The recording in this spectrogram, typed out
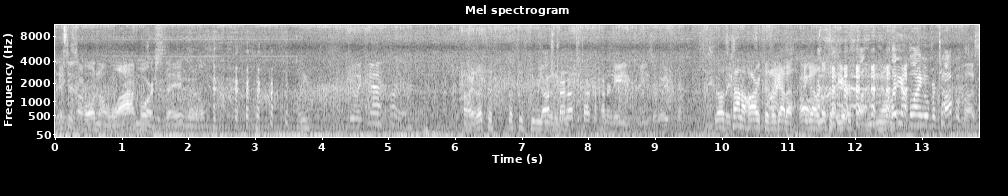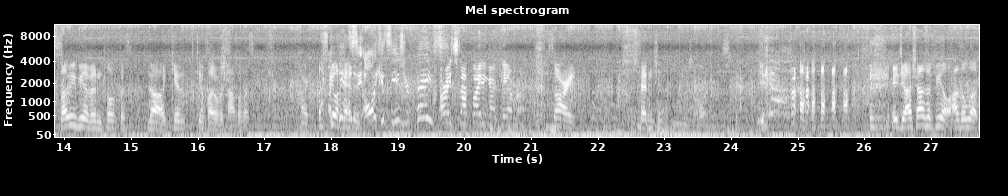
This is holding a lot more stable. You're like, yeah. All right, let's just let's just do redo Josh, it try again. not to park 180 degrees away from. Well, it's kind of hard because I gotta I gotta look at the airplane. You know. I thought you know. were flying over top of us. Let me be a ventriloquist. No, I can't can't fly over top of us. All right, let's go I can't ahead. see. And, All I can see is your face. All right, stop fighting on camera. sorry. Attention. Hey Josh, how's it feel? How's it look?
